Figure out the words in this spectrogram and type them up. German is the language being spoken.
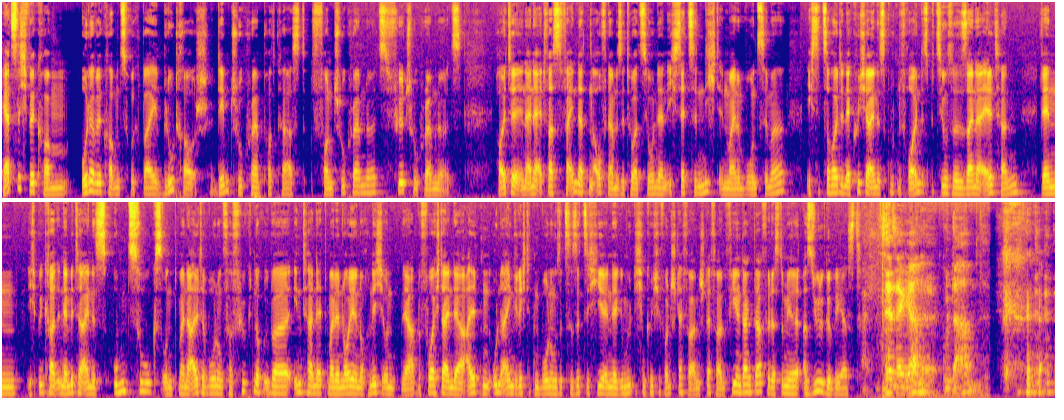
Herzlich willkommen oder willkommen zurück bei Blutrausch, dem True Crime Podcast von True Crime Nerds für True Crime Nerds. Heute in einer etwas veränderten Aufnahmesituation, denn ich sitze nicht in meinem Wohnzimmer. Ich sitze heute in der Küche eines guten Freundes bzw. seiner Eltern, denn ich bin gerade in der Mitte eines Umzugs und meine alte Wohnung verfügt noch über Internet, meine neue noch nicht. Und ja, bevor ich da in der alten, uneingerichteten Wohnung sitze, sitze ich hier in der gemütlichen Küche von Stefan. Stefan, vielen Dank dafür, dass du mir Asyl gewährst. Sehr, sehr gerne. Guten Abend.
